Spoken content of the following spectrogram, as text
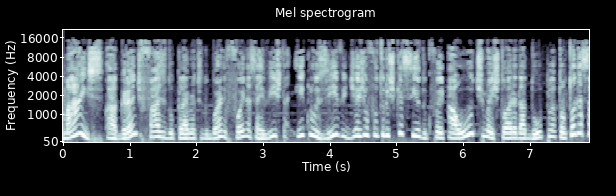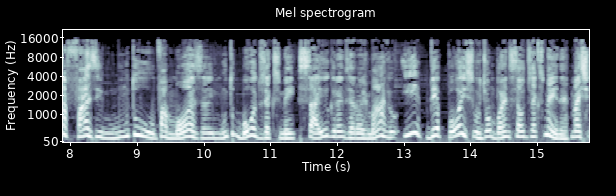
Mas a grande fase do Claremont do Byrne foi nessa revista, inclusive Dias de um Futuro Esquecido, que foi a última história da dupla. Então toda essa fase muito famosa e muito boa dos X-Men saiu Grandes Heróis Marvel e depois o John Byrne saiu dos X-Men, né? Mas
